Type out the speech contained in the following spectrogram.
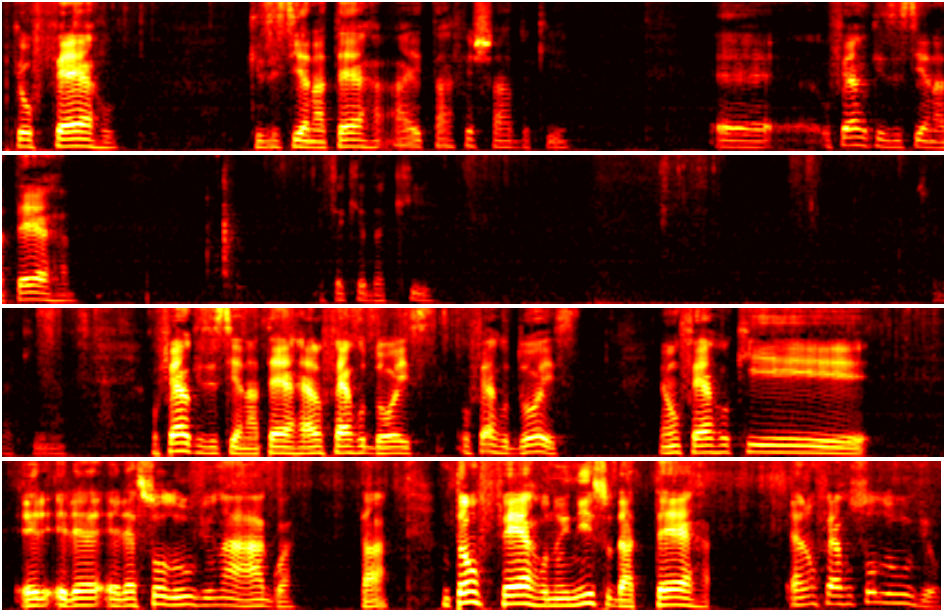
porque o ferro que existia na Terra. Ah, está fechado aqui. É, o ferro que existia na Terra. Esse aqui é daqui. Esse é daqui, né? O ferro que existia na Terra era o ferro 2. O ferro 2 é um ferro que ele, ele, é, ele é solúvel na água, tá? Então o ferro no início da Terra era um ferro solúvel.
